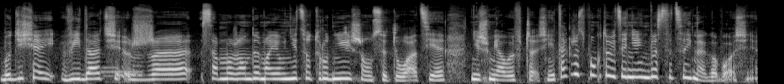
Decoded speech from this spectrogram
bo dzisiaj widać, że samorządy mają nieco trudniejszą sytuację niż miały wcześniej, także z punktu widzenia inwestycyjnego, właśnie.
